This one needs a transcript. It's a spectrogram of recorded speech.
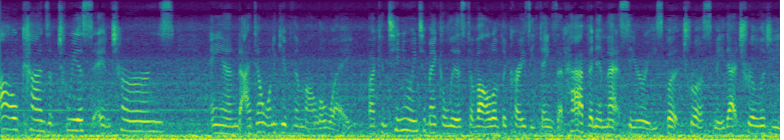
all kinds of twists and turns. And I don't want to give them all away by continuing to make a list of all of the crazy things that happen in that series. But trust me, that trilogy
